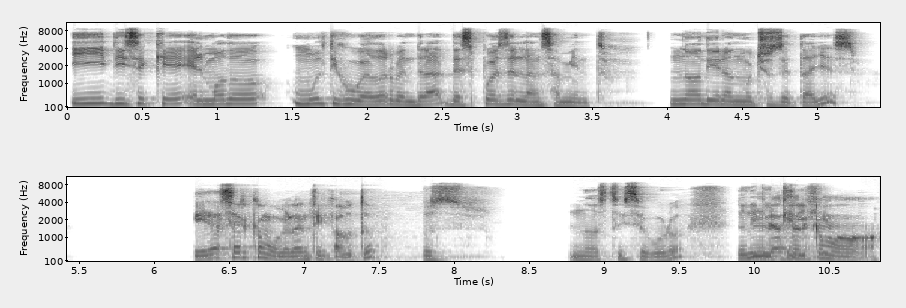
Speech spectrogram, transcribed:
y dice que el modo multijugador vendrá después del lanzamiento. No dieron muchos detalles. ¿Irá a ser como Grand Theft Auto? Pues no estoy seguro. Lo único a ser como.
